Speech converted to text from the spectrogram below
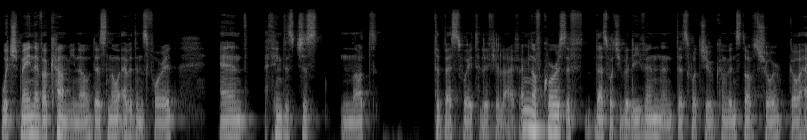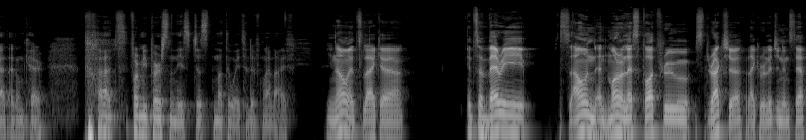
which may never come. You know, there's no evidence for it, and I think that's just not the best way to live your life. I mean, of course, if that's what you believe in and that's what you're convinced of, sure, go ahead. I don't care. But for me personally, it's just not the way to live my life. You know, it's like a, it's a very sound and more or less thought through structure, like religion and stuff,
